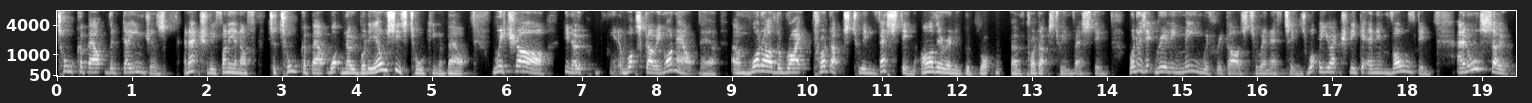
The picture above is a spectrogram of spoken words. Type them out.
talk about the dangers, and actually, funny enough, to talk about what nobody else is talking about, which are, you know, you know what's going on out there, and what are the right products to invest in? Are there any good um, products to invest in? What does it really mean with regards to NFTs? What are you actually getting involved in? And also,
